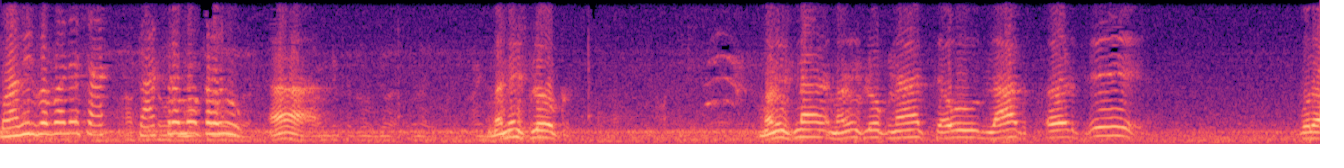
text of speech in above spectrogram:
મહાવીર ભગવાને શાસ્ત્રમાં કહ્યું. હા. મનુષ્ય લોક મનુષ્યના મનુષ્ય લોક ના ચૌદ લાખ સ્થળ છે બોલો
